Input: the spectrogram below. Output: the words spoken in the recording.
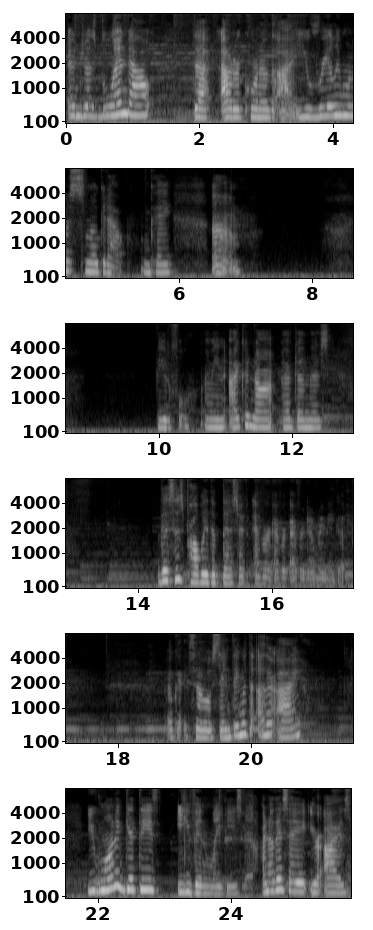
and just blend out that outer corner of the eye. You really wanna smoke it out, okay? Um, beautiful. I mean, I could not have done this. This is probably the best I've ever, ever, ever done my makeup. Okay, so same thing with the other eye. You want to get these even, ladies. I know they say your eyes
